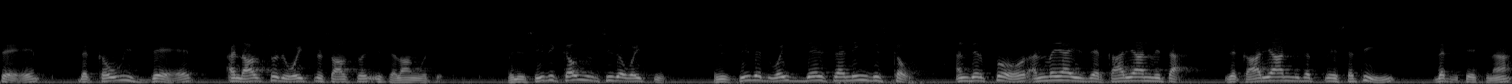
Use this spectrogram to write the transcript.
say, the cow is there, and also the whiteness also is along with it. When you see the cow, you will see the whiteness. When you see that white there standing, this cow. And therefore, Anvaya is there, Karyanvita. The Karyanvitatve sati, that Visheshana,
